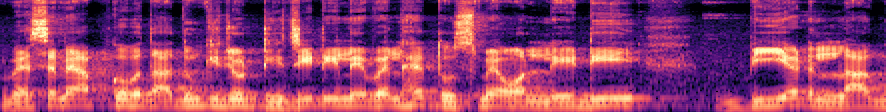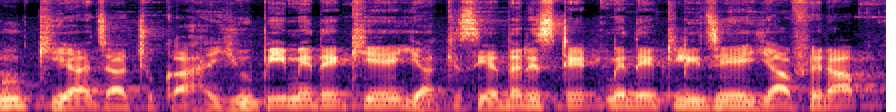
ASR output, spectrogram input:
वैसे मैं आपको बता दूँ कि जो टीजीटी लेवल है तो उसमें ऑलरेडी बीएड लागू किया जा चुका है। यूपी में देखिए या किसी अदर स्टेट में देख लीजिए, या फिर आप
